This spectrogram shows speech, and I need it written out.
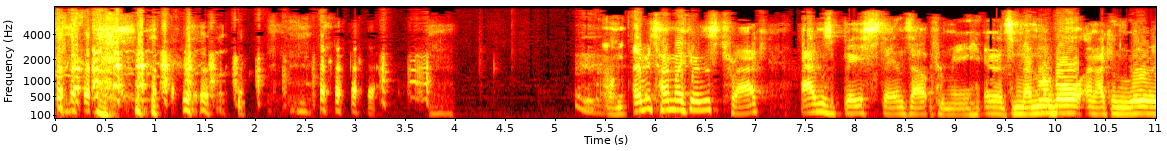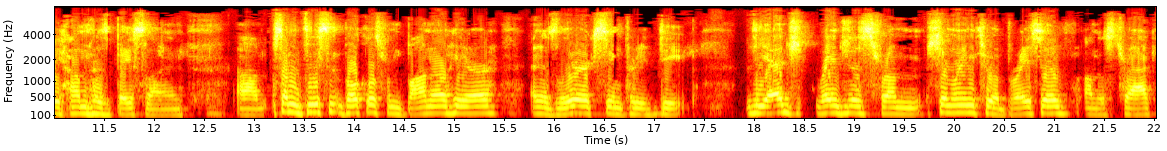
um, every time I hear this track, Adam's bass stands out for me, and it's memorable, and I can literally hum his bass line. Um, some decent vocals from Bono here, and his lyrics seem pretty deep. The edge ranges from shimmering to abrasive on this track.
